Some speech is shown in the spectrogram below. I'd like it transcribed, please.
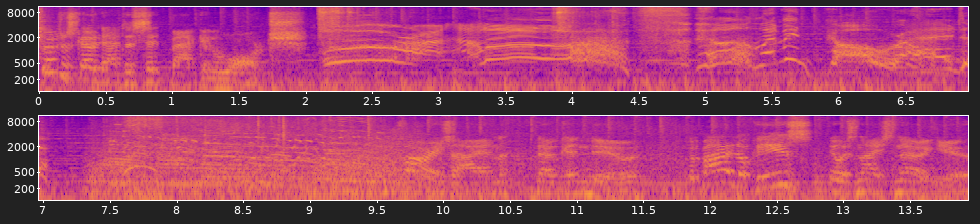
you're just going to have to sit back and watch. Let me go, Red! Sorry, Cyan, no can do. Goodbye, lookies. It was nice knowing you.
